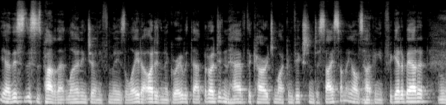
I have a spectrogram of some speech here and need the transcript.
yeah, this, this is part of that learning journey for me as a leader. I didn't agree with that, but I didn't have the courage and my conviction to say something. I was mm. hoping he'd forget about it. Mm.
